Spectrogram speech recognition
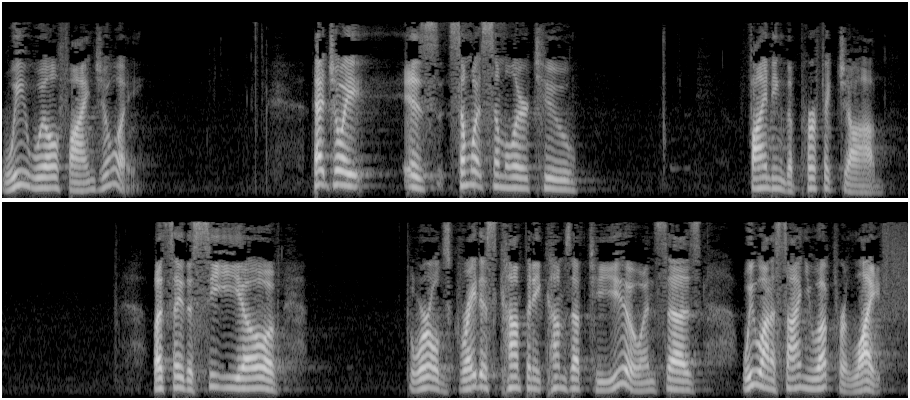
we will find joy. That joy is somewhat similar to finding the perfect job. Let's say the CEO of the world's greatest company comes up to you and says, we want to sign you up for life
